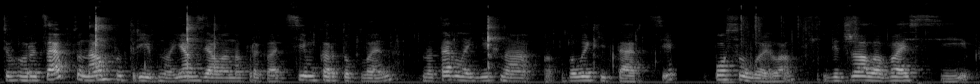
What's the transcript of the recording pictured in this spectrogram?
Цього рецепту нам потрібно. Я взяла, наприклад, 7 картоплин, натерла їх на великій терці, посолила, віджала весь сік,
